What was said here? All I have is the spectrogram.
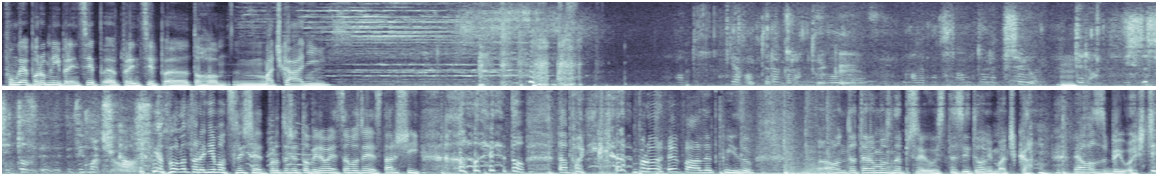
funguje podobný princip, eh, princip eh, toho mačkání. Já vám teda gratuluju, ale moc vám to nepřeju. Hmm. Teda, vy jste si to vy- vy- vymačkal. ono to není moc slyšet, protože to video je samozřejmě starší, ale je to ta paní, která prohraje AZ Quizu. No, on to teda moc nepřeju, vy jste si to vymačkal. Já vás zbiju ještě.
